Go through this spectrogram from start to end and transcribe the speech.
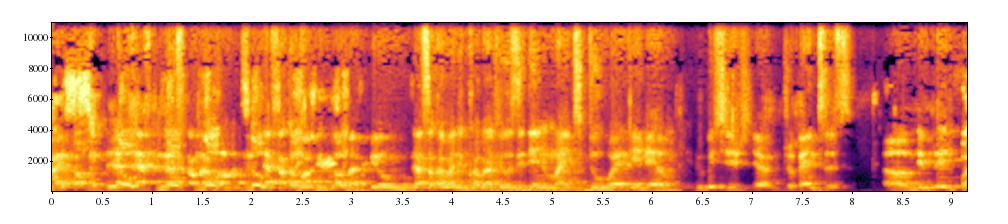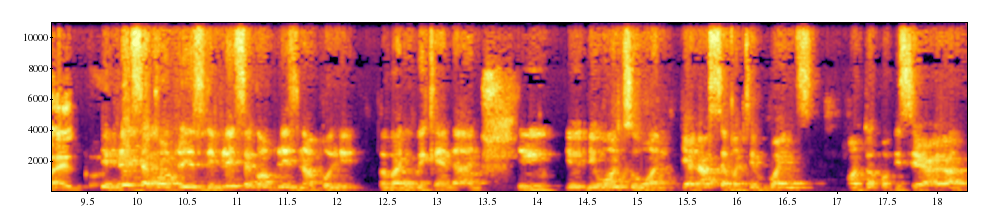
I, okay, No, let, no, let's talk no, about, no. Let's talk about the club. I feel. Let's talk about the club. I feel Zidane might do well in, um, which is um, Juventus. Um, they played. They played second place. They played second place Napoli over the weekend, and they they, they won two one. They are now seventeen points on top of the Serie A.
